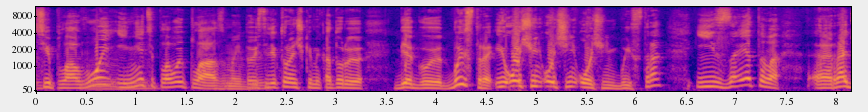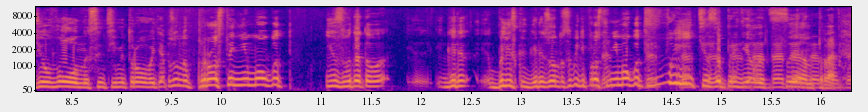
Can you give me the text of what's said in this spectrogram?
тепловой и нетепловой плазмой, то есть электрончиками, которые бегают быстро и очень-очень-очень быстро. И из-за этого э, радиоволны сантиметрового диапазона просто не могут из вот этого близко к горизонту событий просто не могут выйти за пределы да, да, да, центра. да, да,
